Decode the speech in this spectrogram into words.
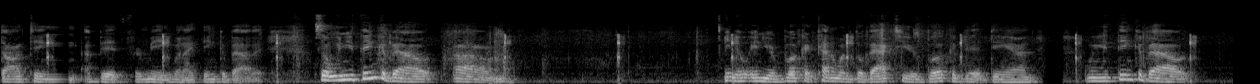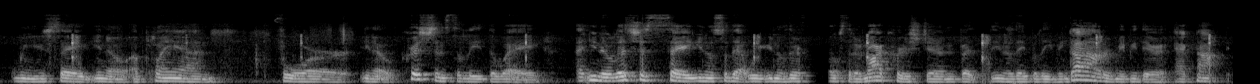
daunting a bit for me when I think about it. So when you think about um, you know in your book, I kind of want to go back to your book a bit, Dan. When you think about when you say you know a plan for you know Christians to lead the way. And, you know, let's just say you know so that we you know there are folks that are not Christian, but you know they believe in God, or maybe they're agnostic.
